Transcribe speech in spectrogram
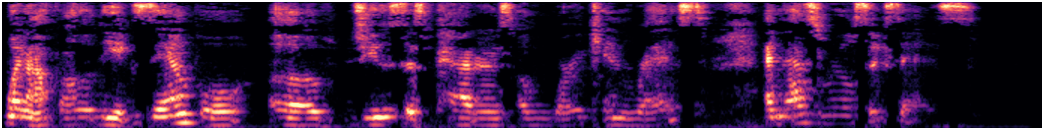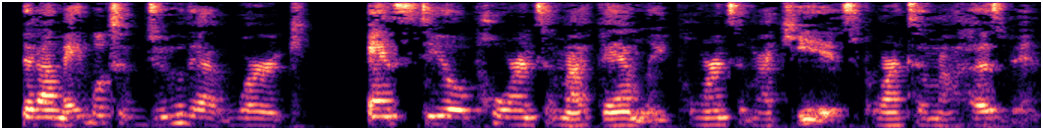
when I follow the example of Jesus' patterns of work and rest. And that's real success. That I'm able to do that work and still pour into my family, pour into my kids, pour into my husband,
